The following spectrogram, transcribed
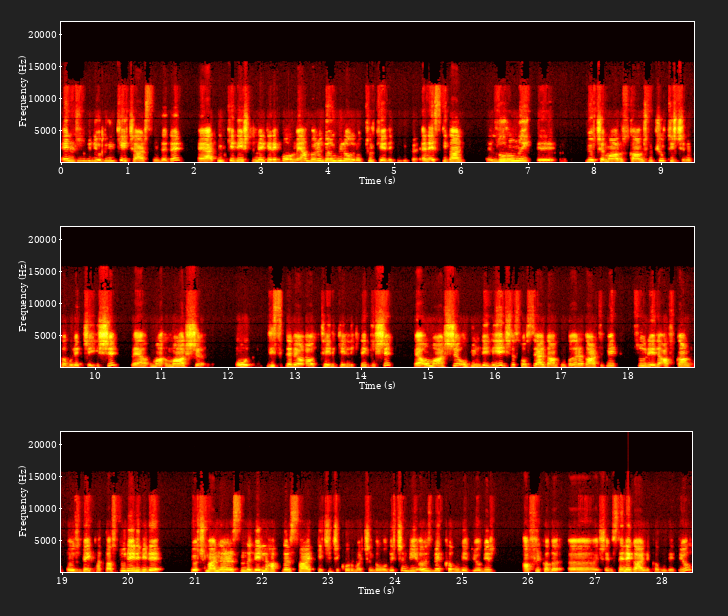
en ucuz biliyor. Bir ülke içerisinde de eğer ülke değiştirmeye gerek olmayan böyle döngülü olur Türkiye'deki gibi. Yani eskiden e, zorunlu e, göçe maruz kalmış bir Kürt işçinin kabul edeceği işi veya ma- maaşı, o riskte veya o tehlikelilikteki işi veya o maaşı, o gündeliği işte sosyal dumping olarak artık bir Suriyeli, Afgan, Özbek hatta Suriyeli bile göçmenler arasında belli hakları sahip geçici koruma içinde olduğu için bir Özbek kabul ediyor, bir Afrikalı e, işte bir Senegalli kabul ediyor.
